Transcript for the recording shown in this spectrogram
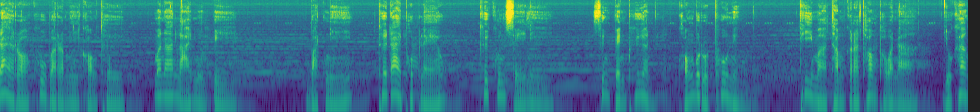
ได้รอคู่บารมีของเธอมานานหลายหมื่นปี บัดนี้เธอได้พบแล้ว คือคุณเสนี ซึ่งเป็นเพื่อน ของบุรุษผู้หนึ่ง ที่มาทำกระท่อมภาวนาอยู่ข้าง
